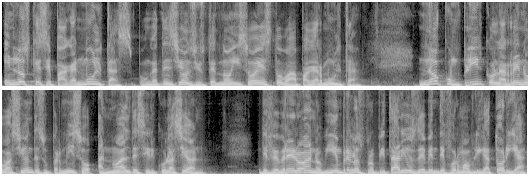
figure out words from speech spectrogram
en los que se pagan multas. Ponga atención, si usted no hizo esto, va a pagar multa. No cumplir con la renovación de su permiso anual de circulación. De febrero a noviembre los propietarios deben de forma obligatoria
